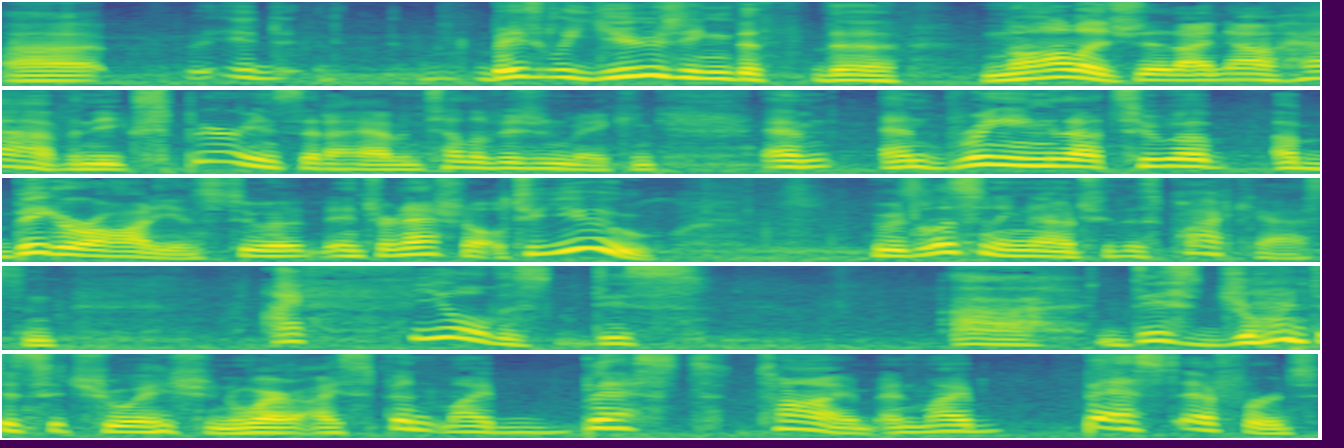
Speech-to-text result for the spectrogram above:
uh, it, basically using the the knowledge that I now have and the experience that I have in television making and and bringing that to a, a bigger audience to an international to you who is listening now to this podcast, and I feel this dis, uh, disjointed situation where I spent my best time and my best efforts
